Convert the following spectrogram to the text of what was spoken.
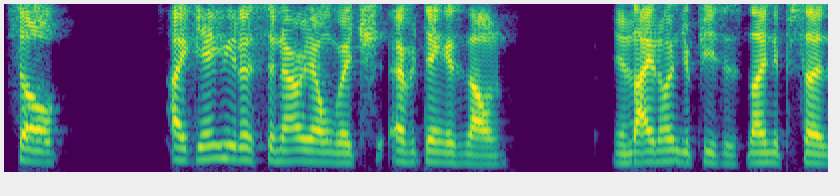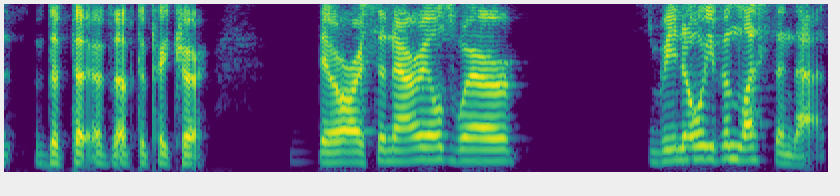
So I gave you the scenario in which everything is known. Yeah. 900 pieces, 90% of the, of, of the picture there are scenarios where we know even less than that.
